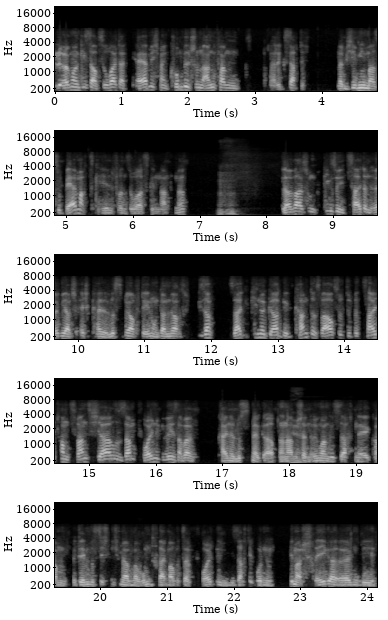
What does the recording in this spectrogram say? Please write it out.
Und irgendwann ging es auch so weit, hat er mich, mein Kumpel, schon angefangen, hat er gesagt, ich habe mich irgendwie mal so Wehrmachtsgehilfe und sowas genannt, ne? Da war schon, ging so die Zeit, dann irgendwie hatte ich echt keine Lust mehr auf den. Und dann, wie gesagt, seit dem Kindergarten gekannt, das war auch so der Zeitraum 20 Jahre zusammen Freunde gewesen, aber keine Lust mehr gehabt. Dann habe ich dann irgendwann gesagt, nee, komm, mit denen musste ich nicht mehr mal rumtreiben, auch mit seinen Freunden. Wie gesagt, die wurden immer schräger irgendwie.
